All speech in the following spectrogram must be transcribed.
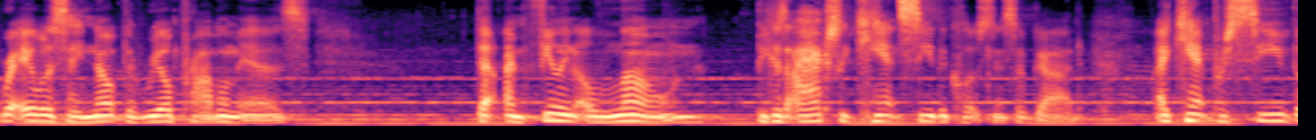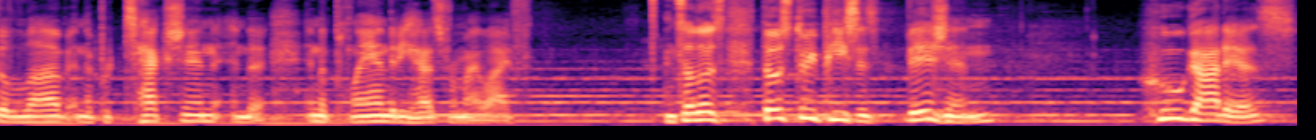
we're able to say, nope, the real problem is that I'm feeling alone because I actually can't see the closeness of God. I can't perceive the love and the protection and the, and the plan that He has for my life. And so, those, those three pieces vision, who God is,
